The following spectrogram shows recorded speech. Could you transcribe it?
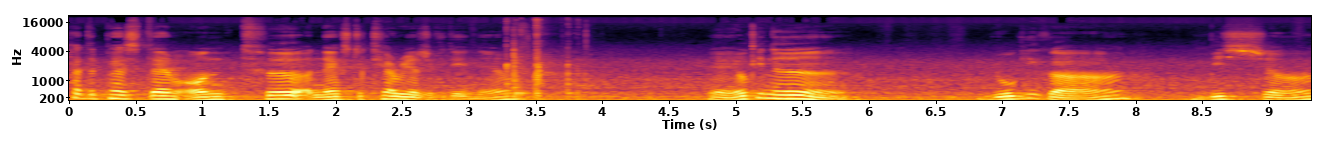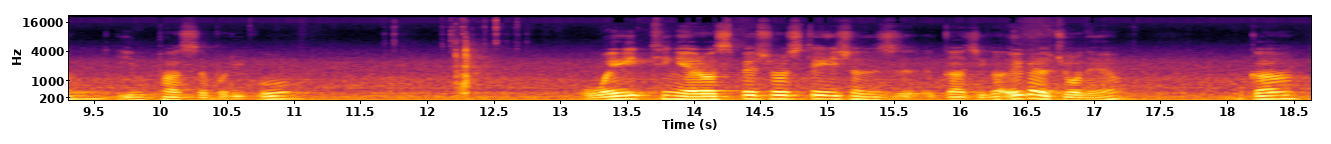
had passed them on to next carriers 이렇게 돼 있네요. 예, 여기는 여기가 미션 임파서블이고 waiting at a special stations까지가 여기까지 주어네요. 그러니까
